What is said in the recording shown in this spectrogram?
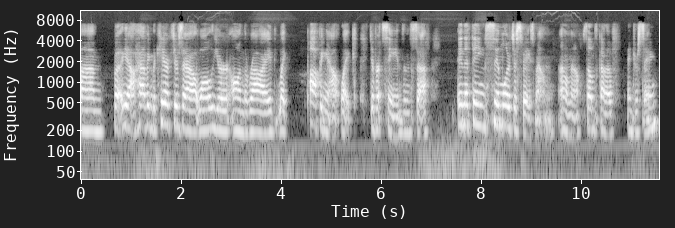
Um, but yeah, having the characters out while you're on the ride, like popping out like different scenes and stuff, in a thing similar to Space Mountain. I don't know. Sounds kind of interesting.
